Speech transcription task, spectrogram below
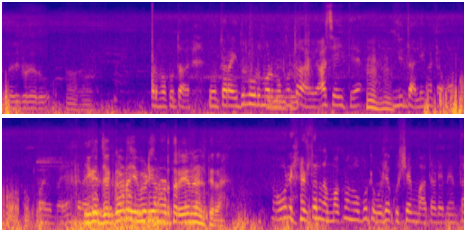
ಎಲ್ಲ ಈಜೊಡೆಯರು. ಹಾಂ ಹಾಂ. ಮಾಡ್ಬೇಕು ಅಂತ ಒಂಥರ ಇದ್ರ ರೋಡ್ ಮಾಡ್ಬೇಕು ಅಂತ ಆಸೆ ಐತೆ. ಇಲ್ಲಿಂದ ಅಲ್ಲಿ ಗಂಟ ಭಯಂಕರ ಈಗ ಜಗ್ಗಣ್ಣ ಈ ವಿಡಿಯೋ ನೋಡ್ತಾರೆ ಏನು ಹೇಳ್ತೀರಾ? ಅವ್ರು ಹೇಳ್ತಾರೆ ನಮ್ಮ ಮಕ್ಕಳು ಹೋಗ್ಬಿಟ್ಟು ಒಳ್ಳೆ ಖುಷಿಯಾಗಿ ಮಾತಾಡೇನೆ ಅಂತ.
